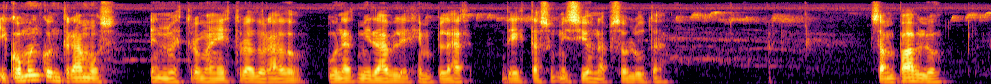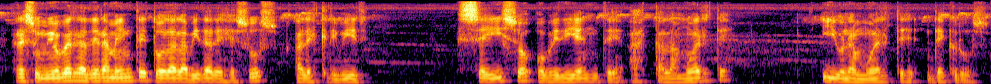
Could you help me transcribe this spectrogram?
¿Y cómo encontramos en nuestro Maestro adorado un admirable ejemplar de esta sumisión absoluta? San Pablo resumió verdaderamente toda la vida de Jesús al escribir, se hizo obediente hasta la muerte y una muerte de cruz.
